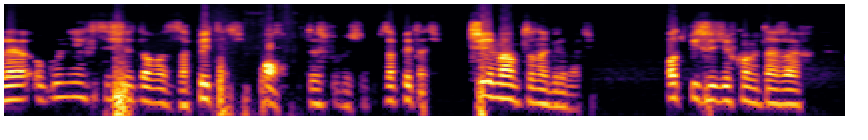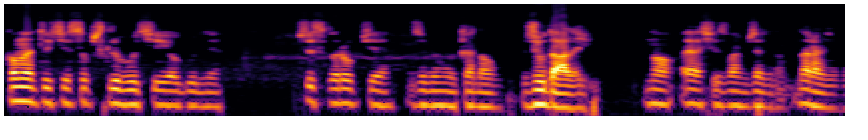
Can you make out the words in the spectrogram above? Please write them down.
Ale ogólnie chcę się do was zapytać. O, to jest po zapytać. Czy mam to nagrywać? Odpisujcie w komentarzach, komentujcie, subskrybujcie i ogólnie wszystko róbcie, żeby mój kanał żył dalej. No, a ja się z wami żegnam. Na razie.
